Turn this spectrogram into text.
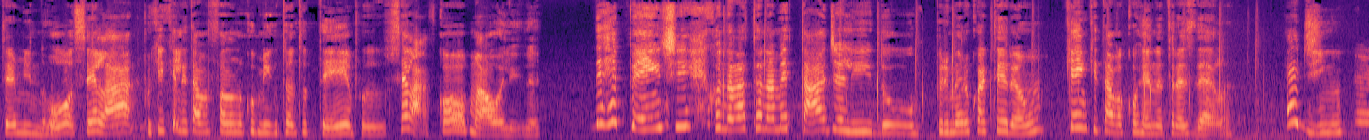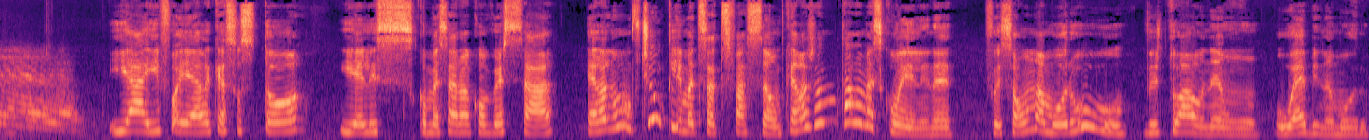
terminou? Sei lá. Por que que ele tava falando comigo tanto tempo? Sei lá, ficou mal ali, né?" De repente, quando ela tá na metade ali do primeiro quarteirão, quem que tava correndo atrás dela? Edinho. E aí foi ela que assustou e eles começaram a conversar. Ela não tinha um clima de satisfação, porque ela já não tava mais com ele, né? Foi só um namoro virtual, né? Um web namoro.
